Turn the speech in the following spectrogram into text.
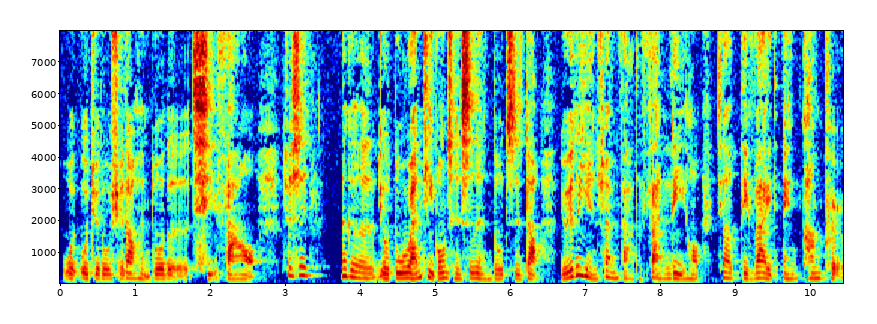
我我觉得我学到很多的启发哦，就是。那个有读软体工程师的人都知道，有一个演算法的范例哈，叫 divide and conquer。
